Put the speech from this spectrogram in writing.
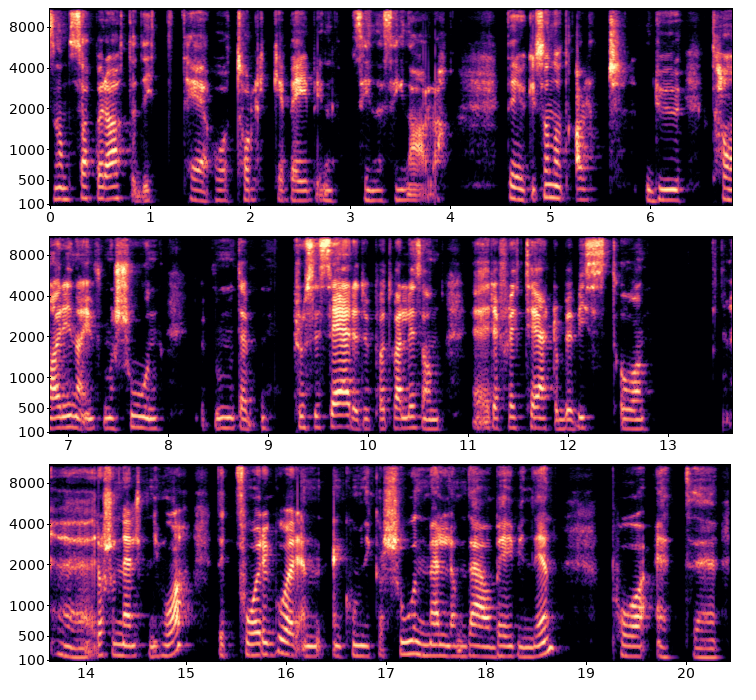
sanseapparatet ditt til å tolke babyen sine signaler. Det er jo ikke sånn at alt du tar inn av informasjon, måte prosesserer du på et veldig sånn eh, reflektert og bevisst og eh, rasjonelt nivå. Det foregår en, en, kommunikasjon mellom deg og babyen din på et, uh,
